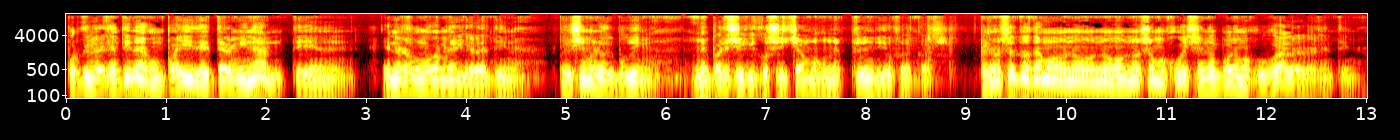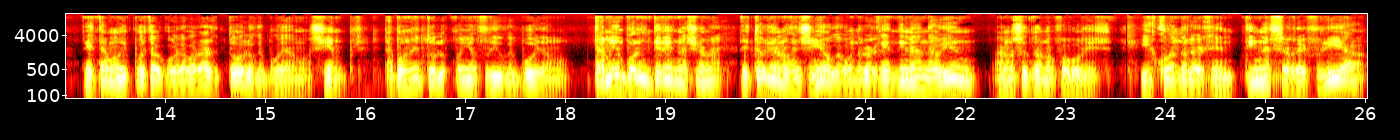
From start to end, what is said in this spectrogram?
Porque la Argentina es un país determinante en, el rumbo de América Latina. Pero hicimos lo que pudimos. Me parece que cosechamos un espléndido fracaso. Pero nosotros estamos, no, no, no somos jueces, no podemos juzgar a la Argentina. Estamos dispuestos a colaborar todo lo que podamos, siempre. A poner todos los paños fríos que podamos. También por interés nacional. La historia nos enseñó que cuando la Argentina anda bien, a nosotros nos favorece. Y cuando la Argentina se resfría,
